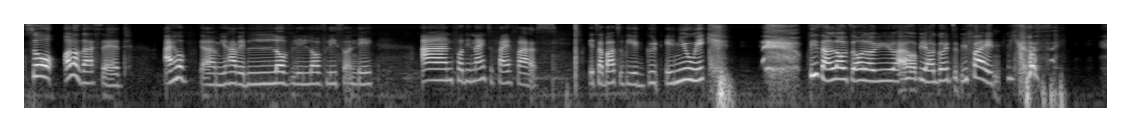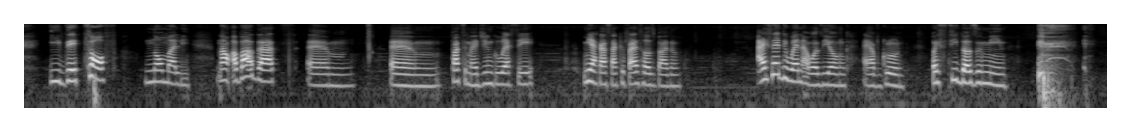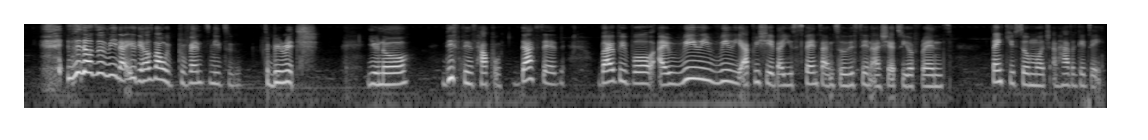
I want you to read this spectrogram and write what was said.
So all of that said i hope um, you have a lovely lovely sunday. And for the 9 to 5 hours it's about to be a good a new week. Peace and love to all of you. I hope you are going to be fine because it's a tough normally. Now about that um um part in my jingle where I say me I can sacrifice husband. oh." I said it when I was young. I have grown, but it still doesn't mean. it doesn't mean that if the husband will prevent me to to be rich, you know, these things happen. That said, bye people. I really really appreciate that you spend time to listen and share to your friends. Thank you so much and have a good day.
